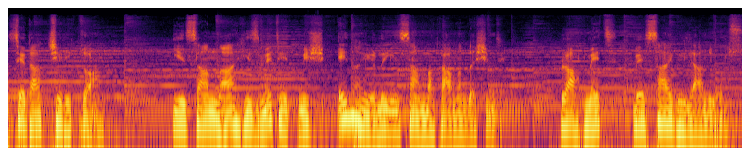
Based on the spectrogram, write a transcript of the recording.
Sedat Çelik Doğan. İnsanlığa hizmet etmiş en hayırlı insan makamında şimdi. Rahmet ve saygıyla anıyoruz.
